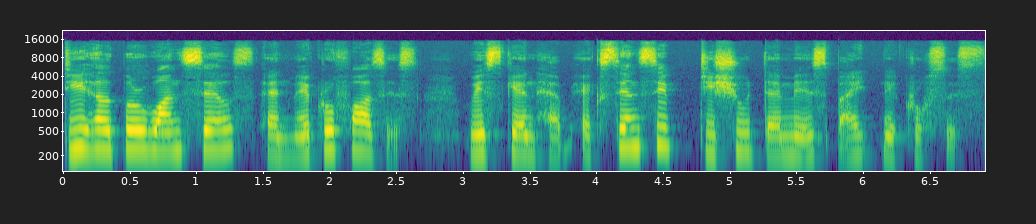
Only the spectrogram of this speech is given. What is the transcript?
T helper 1 cells and macrophages, which can have extensive tissue damage by necrosis.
